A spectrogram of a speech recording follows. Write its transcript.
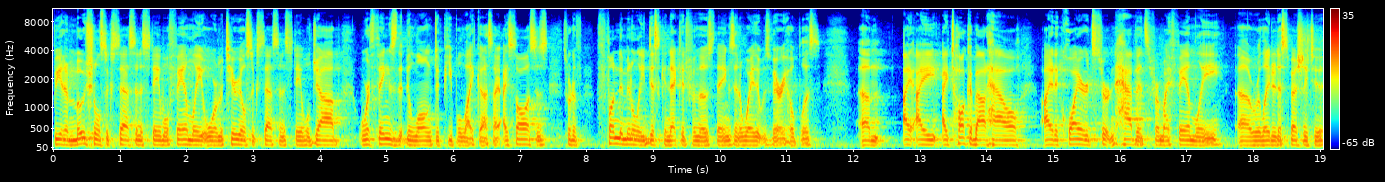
be it emotional success in a stable family or material success in a stable job, or things that belong to people like us. I, I, saw us as sort of fundamentally disconnected from those things in a way that was very hopeless. Um, I, I, I, talk about how I had acquired certain habits from my family uh, related especially to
